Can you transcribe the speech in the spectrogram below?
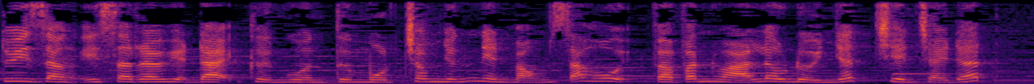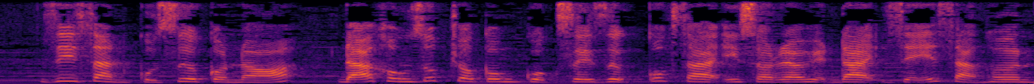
Tuy rằng Israel hiện đại khởi nguồn từ một trong những nền móng xã hội và văn hóa lâu đời nhất trên trái đất, di sản cổ xưa của nó đã không giúp cho công cuộc xây dựng quốc gia Israel hiện đại dễ dàng hơn.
